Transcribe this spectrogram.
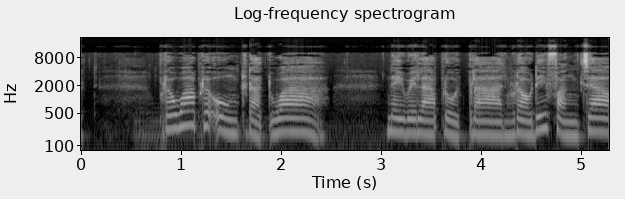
ชน์ เพราะว่าพระองค์ตรัสว่า ในเวลาโปรดปรานเราได้ฟังเจ้า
